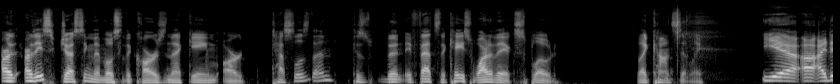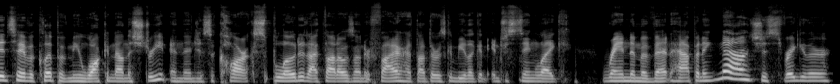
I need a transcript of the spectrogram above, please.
Are are they suggesting that most of the cars in that game are Teslas then? Because then, if that's the case, why do they explode like constantly? yeah uh, i did save a clip of me walking down the street and then just a car exploded i thought i was under fire i thought there was gonna be like an interesting like random event happening no it's just regular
